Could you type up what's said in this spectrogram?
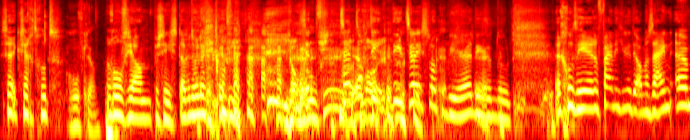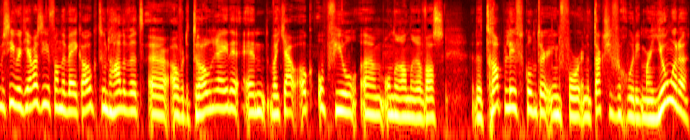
Zeg, ik zeg het goed. Rolf-Jan. Rolf-Jan, precies, dat bedoel ik. Jan Het zijn toch die, die twee slokken bier hè, die het doen. Eh, Goed heren, fijn dat jullie er allemaal zijn. Um, Siewert, jij was hier van de week ook. Toen hadden we het eh, over de troonrede. En wat jou ook opviel, ehm, onder andere, was... de traplift komt erin voor en de taxivergoeding. Maar jongeren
